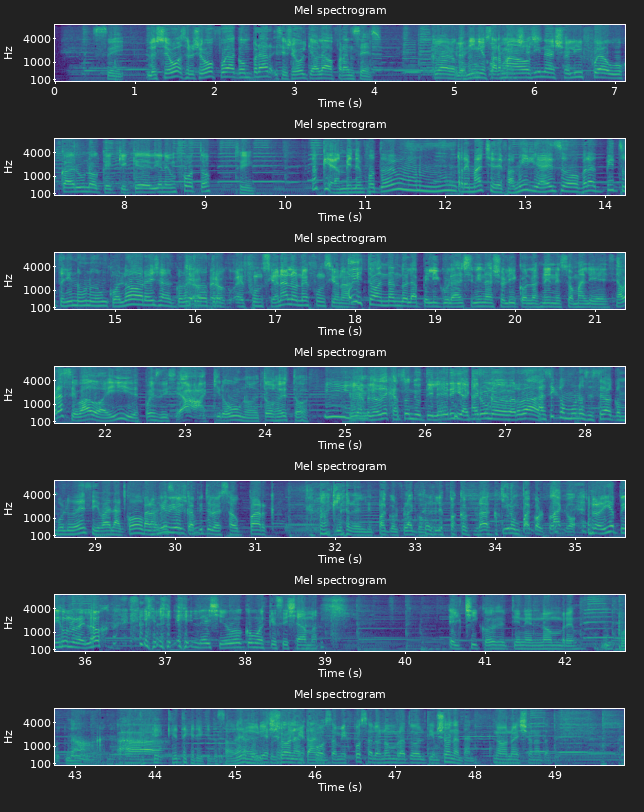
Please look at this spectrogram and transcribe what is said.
Sí. Lo llevó, se lo llevó, fue a comprar y se llevó el que hablaba francés. Claro, los como- niños como armados. Angelina Jolie fue a buscar uno que, que quede bien en foto. Sí. No quedan bien en foto, es un, un remache de familia, eso, Brad Pitt sosteniendo uno de un color, ella con Pero, otro otro. pero, ¿es funcional o no es funcional? Hoy estaban dando la película de Angelina Jolie con los nenes somalíes. ¿Se habrá cebado ahí y después dice, ah, quiero uno de todos estos? Y- Me me lo dejan, son de utilería, quiero uno de verdad. Así como uno se ceba con boludez y va a la compra. Para mí vio el yo. capítulo de South Park, Ah, claro, el de Paco el Flaco. el de Paco el Flaco. Quiero un Paco el Flaco. En realidad pidió un reloj y, y le llevó, ¿cómo es que se llama? El chico que tiene el nombre. Por- no, no. Ah. ¿Qué, qué te crees que lo sabemos? llamar mi Jonathan. esposa. Mi esposa lo nombra todo el tiempo. Jonathan. No, no es Jonathan.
